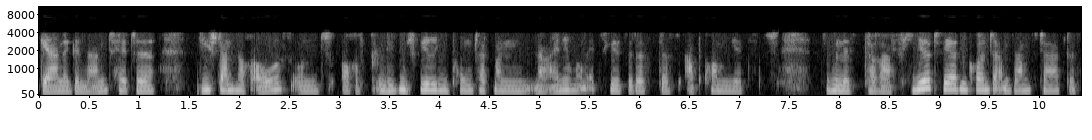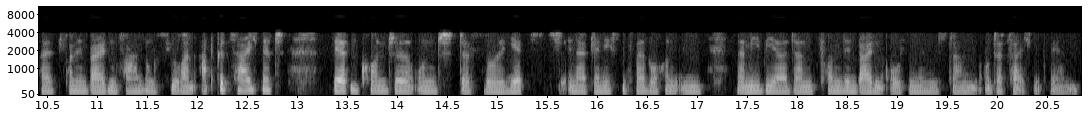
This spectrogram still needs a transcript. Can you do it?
gerne genannt hätte, die stand noch aus. Und auch in diesem schwierigen Punkt hat man eine Einigung erzielt, sodass das Abkommen jetzt zumindest paraffiert werden konnte am Samstag, das heißt von den beiden Verhandlungsführern abgezeichnet werden konnte. Und das soll jetzt innerhalb der nächsten zwei Wochen in Namibia dann von den beiden Außenministern unterzeichnet werden.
